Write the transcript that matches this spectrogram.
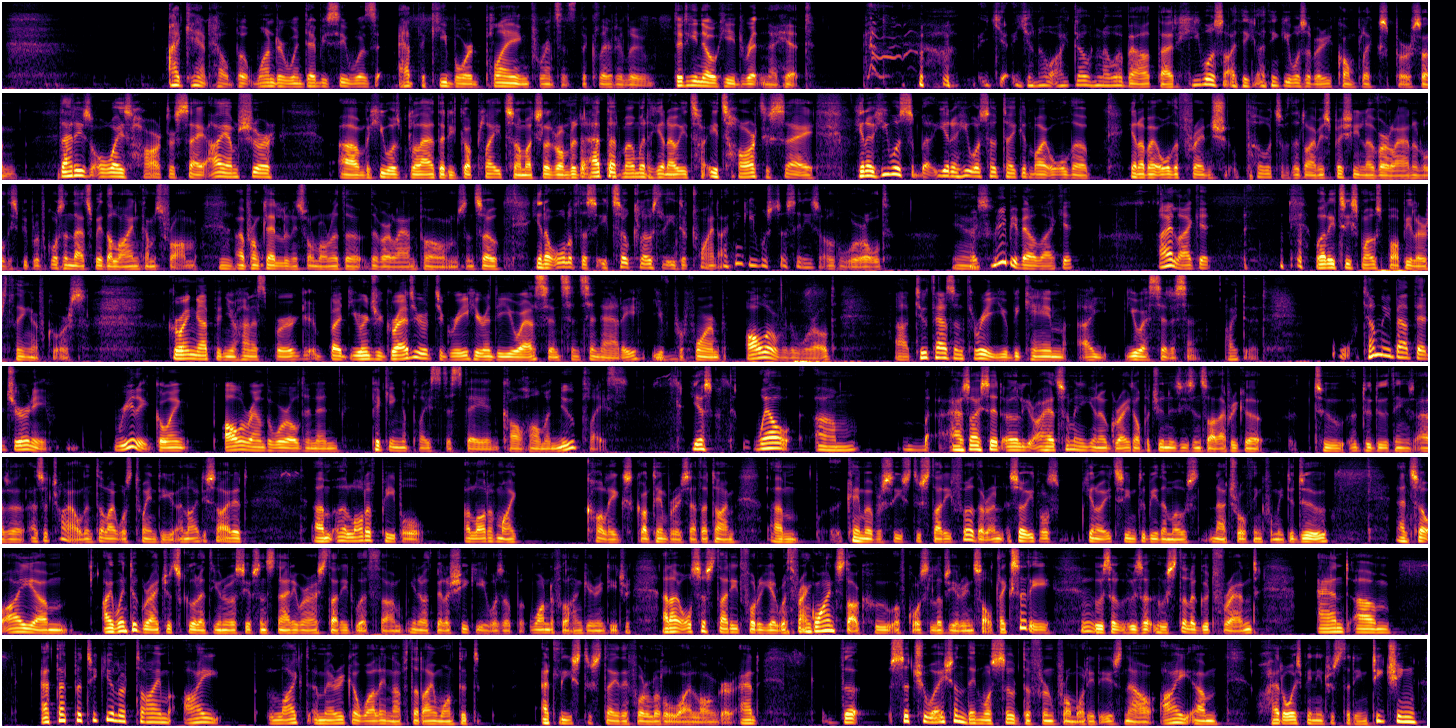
I can't help but wonder when Debussy was at the keyboard playing, for instance, the Clair de Lune, did he know he'd written a hit? you know, I don't know about that. He was, I think, I think he was a very complex person. That is always hard to say. I am sure um, he was glad that it got played so much later on. But at that moment, you know, it's it's hard to say. You know, he was you know he was so taken by all the you know by all the French poets of the time, especially Le Verlaine and all these people, of course, and that's where the line comes from. Mm. Uh, from Clair de Lune is from one of the the Verlaine poems, and so you know all of this it's so closely intertwined. I think he was just in his own world. Yes. Maybe they'll like it. I like it. well, it's his most popular thing, of course growing up in Johannesburg, but you earned your graduate degree here in the U.S. in Cincinnati. You've mm-hmm. performed all over the world. Uh, 2003, you became a U.S. citizen. I did. Tell me about that journey, really going all around the world and then picking a place to stay and call home a new place. Yes. Well, um, as I said earlier, I had so many you know great opportunities in South Africa to to do things as a as a child until I was 20, and I decided um, a lot of people, a lot of my colleagues, contemporaries at the time, um, came overseas to study further, and so it was, you know, it seemed to be the most natural thing for me to do, and so I. Um, I went to graduate school at the University of Cincinnati, where I studied with, um, you know, with Bela Siki, who was a wonderful Hungarian teacher, and I also studied for a year with Frank Weinstock, who, of course, lives here in Salt Lake City, mm. who's a, who's a, who's still a good friend, and um, at that particular time, I liked America well enough that I wanted at least to stay there for a little while longer. And the situation then was so different from what it is now. I um, had always been interested in teaching,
